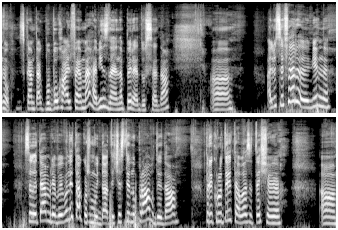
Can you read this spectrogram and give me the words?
ну, скажімо так, бо Бог Альфа і Омега, він знає наперед усе. Да? А, а Люцифер, е, він сили темряви, вони також можуть дати частину правди, да? перекрутити, але за те, що а,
